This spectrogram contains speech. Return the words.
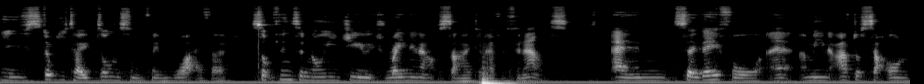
You've stubbed your toe, done something, whatever. Something's annoyed you. It's raining outside and everything else. And um, so therefore, uh, I mean, I've just sat on,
